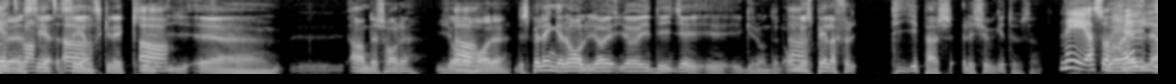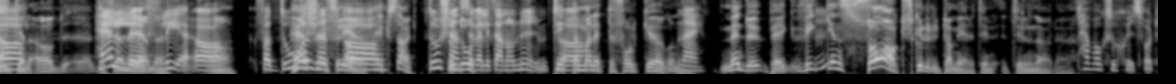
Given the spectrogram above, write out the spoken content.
att det är har eh, scen- Ja. scenskräck. Ja. I, eh, Anders har det, jag Ja. har det. Det spelar ingen roll, jag, jag är DJ i, i grunden. Om Ja. jag spelar för 10 pers eller 20 000. Nej, alltså jag hellre, lika, ja, ja, du, du känner hellre fler. Ja, Ja. För då Hellre känns, fler, ja, exakt. då känns då det väldigt anonymt. tittar ja. man inte folk i ögonen. Nej, Men du Peg, vilken sak skulle du ta med dig till, till en öde? det här var också skitsvårt.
